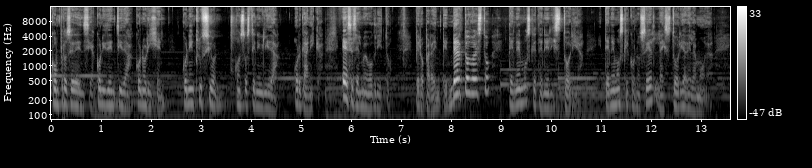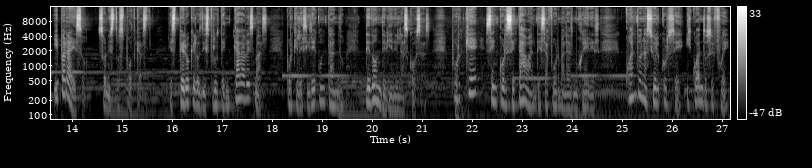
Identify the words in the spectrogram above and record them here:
con procedencia, con identidad, con origen, con inclusión, con sostenibilidad orgánica. Ese es el nuevo grito. Pero para entender todo esto tenemos que tener historia y tenemos que conocer la historia de la moda. Y para eso son estos podcasts. Espero que los disfruten cada vez más porque les iré contando de dónde vienen las cosas, por qué se encorsetaban de esa forma las mujeres, cuándo nació el corsé y cuándo se fue,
